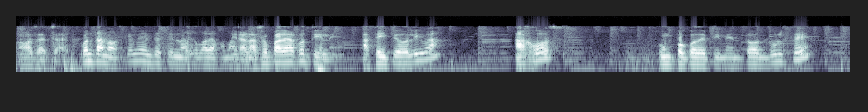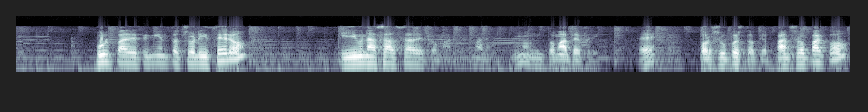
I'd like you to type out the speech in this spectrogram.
Vamos a echar. Cuéntanos, ¿qué ingredientes tiene la sopa de ajo? Mira, la sopa de ajo tiene aceite de oliva, ajos, un poco de pimentón dulce, pulpa de pimiento choricero y una salsa de tomate. Vale. un tomate frito. ¿eh? Por supuesto que pan sopaco,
